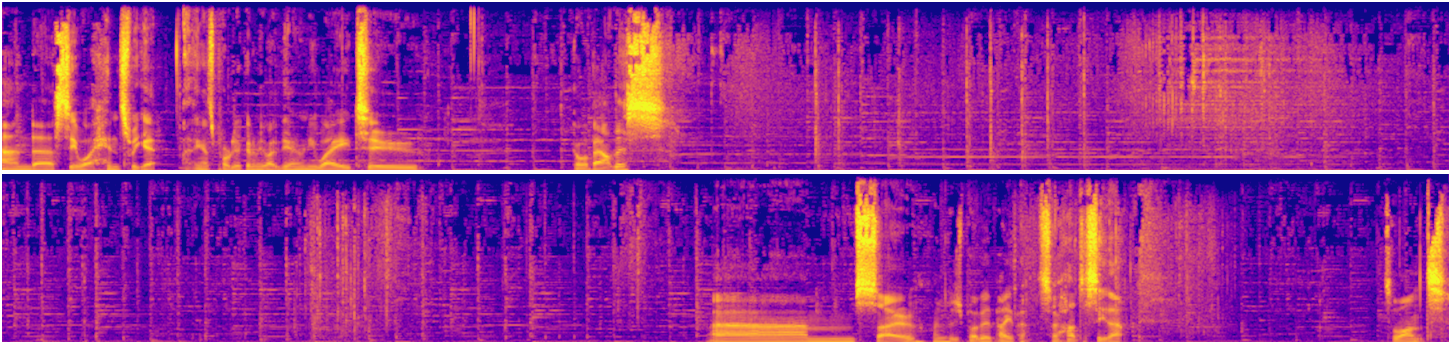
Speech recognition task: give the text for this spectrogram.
and uh, see what hints we get. I think that's probably going to be like the only way to go about this. Um, so, let me just put a bit of paper. It's so hard to see that. So, I want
